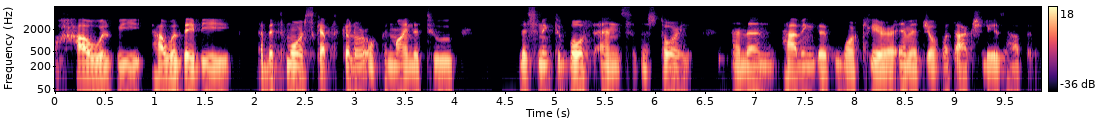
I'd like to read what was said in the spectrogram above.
how will we how will they be a bit more skeptical or open-minded to listening to both ends of the story and then having the more clear image of what actually is happening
